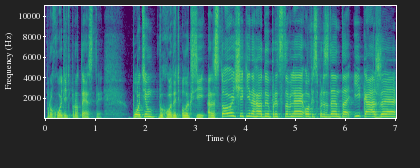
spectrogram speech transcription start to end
проходять протести. Потім виходить Олексій Арестович, який нагадую представляє офіс президента, і каже:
